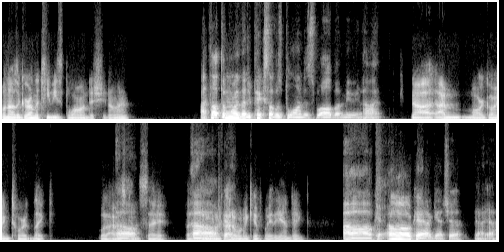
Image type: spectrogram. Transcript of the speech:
well, no, the girl on the TV is blonde, is she not? I thought the one that he picks up was blonde as well, but maybe not. No, I'm more going toward like what I was gonna Oh, say, but I don't oh, want to. I don't okay. want to give away the ending. Oh, okay. Oh, okay. I get you. Yeah, yeah.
